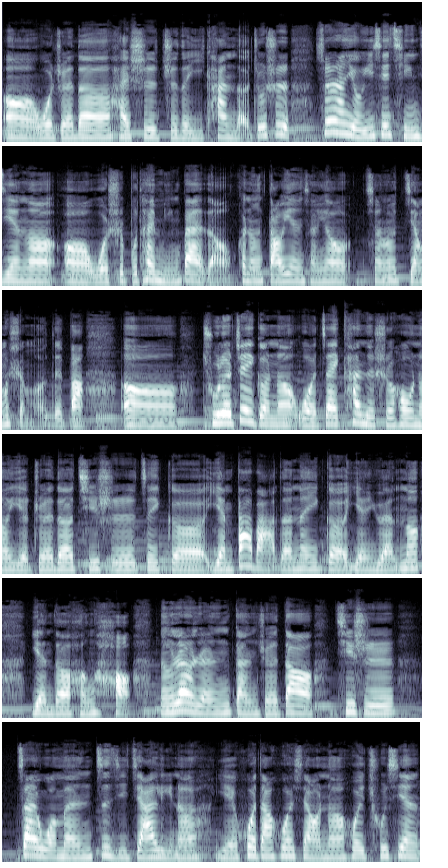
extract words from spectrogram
呃，我觉得还是值得一看的。就是虽然有一些情节呢，呃，我是不太明白的，可能导演想要想要讲什么，对吧？呃，除了这个呢，我在看的时候呢，也觉得其实这个演爸爸的那一个演员呢，演得很好，能让人感觉到。其实，在我们自己家里呢，也或大或小呢，会出现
